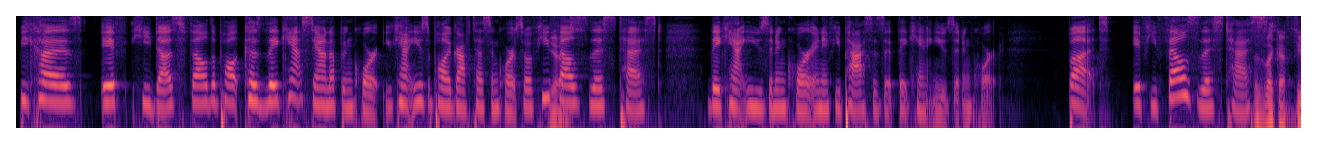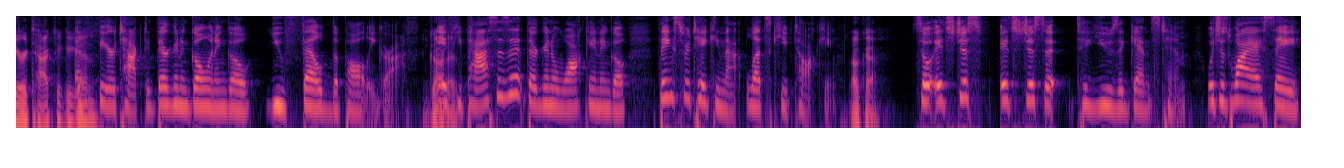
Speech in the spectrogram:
Because if he does fail the poly, because they can't stand up in court, you can't use a polygraph test in court. So if he Yes. fails this test, they can't use it in court, and if he passes it, they can't use it in court. But if he fails this test, it's like a fear tactic a again? fear tactic. They're going to go in and go, "You failed the polygraph." Got if it. he passes it, they're going to walk in and go, "Thanks for taking that. Let's keep talking." okay. So it's just it's just a, to use against him, which is why I say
